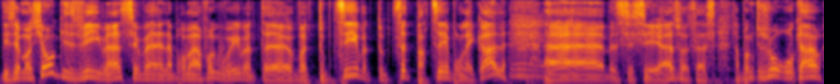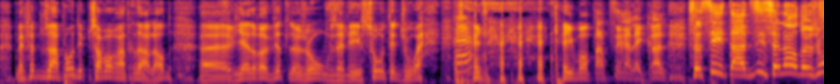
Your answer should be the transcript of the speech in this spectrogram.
des émotions qui se vivent. Hein? C'est la première fois que vous voyez votre, euh, votre tout petit, votre tout petite partir pour l'école. Euh, ben, c'est, c'est, hein, ça, ça, ça pogne toujours au cœur. Mais faites-vous en pas, ça va rentrer dans l'ordre. Euh, viendra vite le jour où vous allez sauter de joie quand ils vont partir à l'école. Ceci étant dit, c'est l'heure de jouer.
